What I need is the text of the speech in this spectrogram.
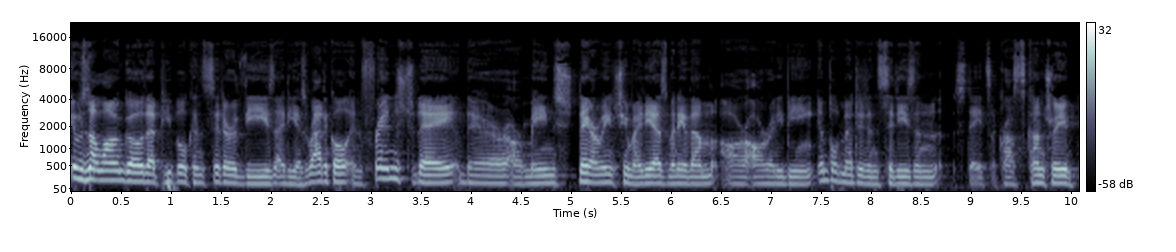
it was not long ago that people considered these ideas radical and fringe. Today, there are main, they are mainstream ideas. Many of them are already being implemented in cities and states across the country.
